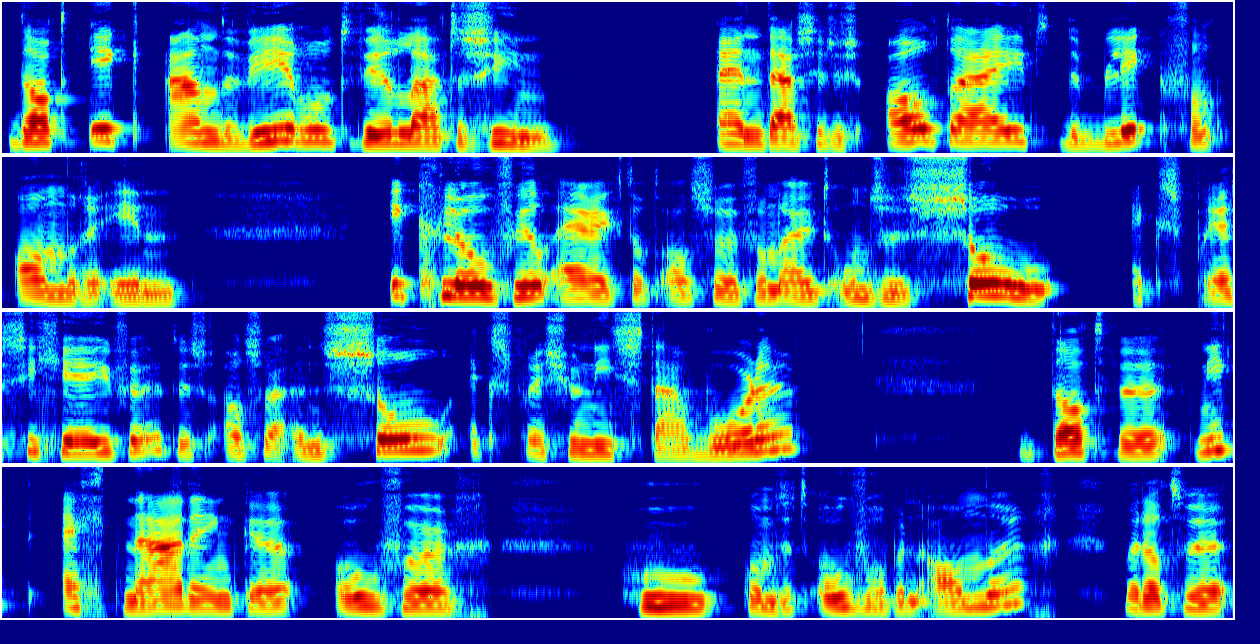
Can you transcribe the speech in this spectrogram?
dat ik aan de wereld wil laten zien. En daar zit dus altijd de blik van anderen in. Ik geloof heel erg dat als we vanuit onze soul expressie geven, dus als we een soul expressionista worden, dat we niet echt nadenken over hoe komt het over op een ander, maar dat we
